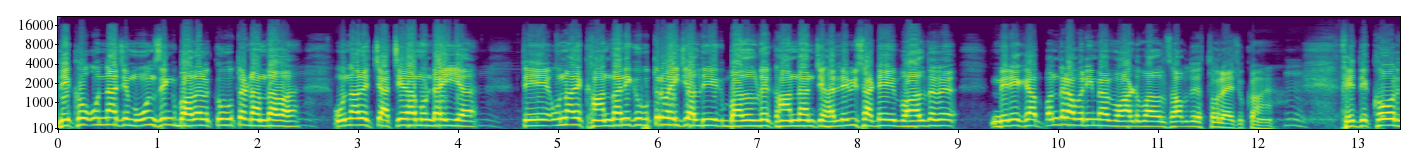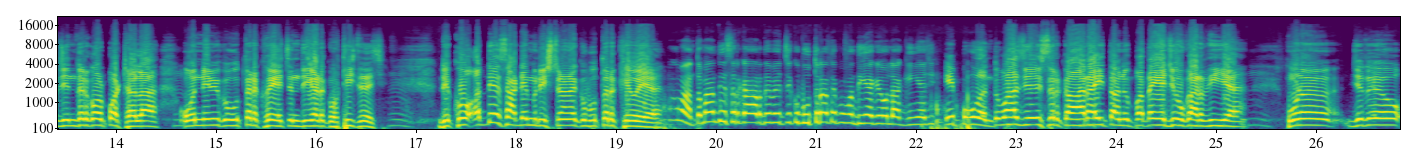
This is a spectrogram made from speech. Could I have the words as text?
ਦੇਖੋ ਉਹਨਾਂ 'ਚ ਮੋਹਨ ਸਿੰਘ ਬਾਦਲ ਕਬੂਤਰ ਡਾਂਦਾ ਵਾ ਉਹਨਾਂ ਦੇ ਚਾਚੇ ਦਾ ਮੁੰਡਾ ਹੀ ਆ। ਤੇ ਉਹਨਾਂ ਦੇ ਖਾਨਦਾਨੀ ਕਬੂਤਰਬਾਈ ਚੱਲਦੀ ਹੈ। ਬਾਦਲ ਦੇ ਖਾਨਦਾਨ 'ਚ ਹੱਲੇ ਵੀ ਸਾਡੇ ਵਾਲਦ ਦੇ- ਮੇਰੇ ਖਿਆਲ 15 ਵਾਰੀ ਮੈਂ ਵਾਰਡ ਬਾਦਲ ਸਾਹਿਬ ਦੇ ਇੱਥੋਂ ਲੈ ਚੁੱਕਾ ਹਾਂ। ਫਿਰ ਦੇਖੋ ਰਜਿੰਦਰ ਕੌਰ ਭੱਠਲ ਆ ਉਹਨੇ ਵੀ ਕਬੂਤਰ ਰੱਖੇ ਹੋਏ ਚੰਡੀਗੜ੍ਹ ਕੋਠੀ 'ਚ ਦੇਖੋ ਅੱਧੇ ਸਾਡੇ ਮਿਨਿਸਟਰਾਂ ਨੇ ਕਬੂਤਰ ਰੱਖੇ ਹੋਏ ਆ। ਭਗਵੰਤ ਮਾਨ ਦੀ ਸਰਕਾਰ ਦੇ ਵਿੱਚ ਕਬੂਤਰਾਂ ਤੇ ਪਾਬੰਦੀਆਂ ਕਿਉਂ ਲੱਗ ਗਈਆਂ ਜੀ? ਇਹ ਭਗਵੰਤ ਮਾਨ ਜਿਹੜੀ ਸਰਕਾਰ ਆਈ ਤੁਹਾਨੂੰ ਪਤਾ ਹੀ ਹੈ ਜੋ ਕਰਦੀ ਹੈ। ਹੁਣ ਜਦੋਂ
